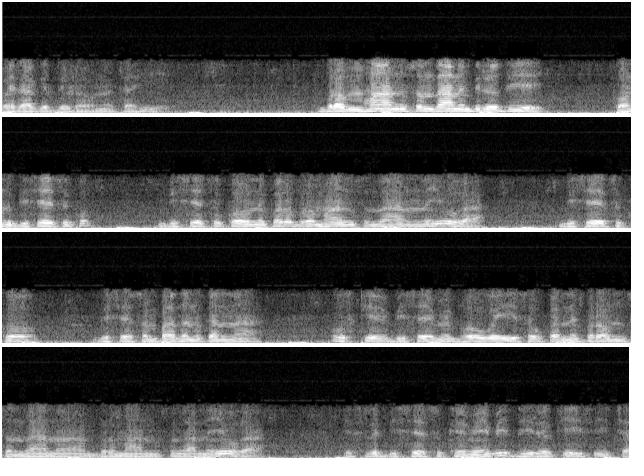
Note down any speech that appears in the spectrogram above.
वैराग्य दृढ़ होना चाहिए। ब्रह्मानुसंधान विरोधी है। कौन? विशेष को विशेष को होने पर ब्रह्मानुसंधान नहीं होगा। विशेष सुख विषय संपादन करना, उसके विषय में भोग ये सब करने पर अनुसंधान, ब्रह्मानुसंधान नहीं होगा। इसलिए विषय सुख में भी धीरे की इसी इच्छा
